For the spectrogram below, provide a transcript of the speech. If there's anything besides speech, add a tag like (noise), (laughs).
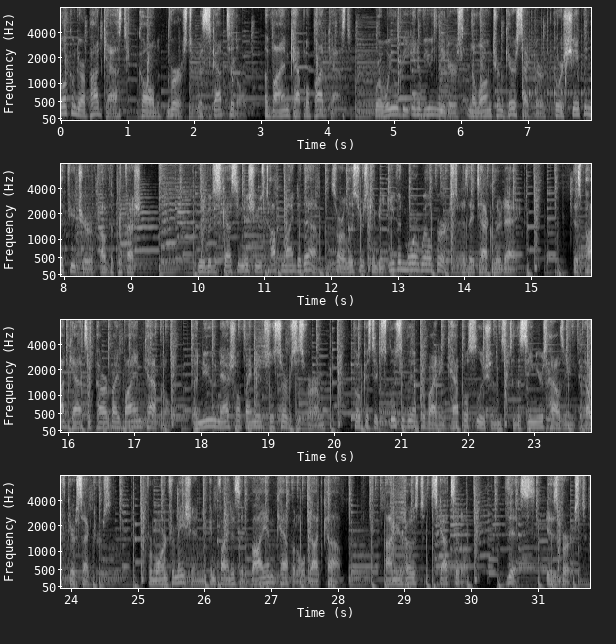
Welcome to our podcast called Versed with Scott Tittle, a Viam Capital podcast, where we will be interviewing leaders in the long term care sector who are shaping the future of the profession. We'll be discussing issues top of mind to them so our listeners can be even more well versed as they tackle their day. This podcast is powered by Viam Capital, a new national financial services firm focused exclusively on providing capital solutions to the seniors, housing, and healthcare sectors. For more information, you can find us at viamcapital.com. I'm your host, Scott Tittle. This is Versed.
